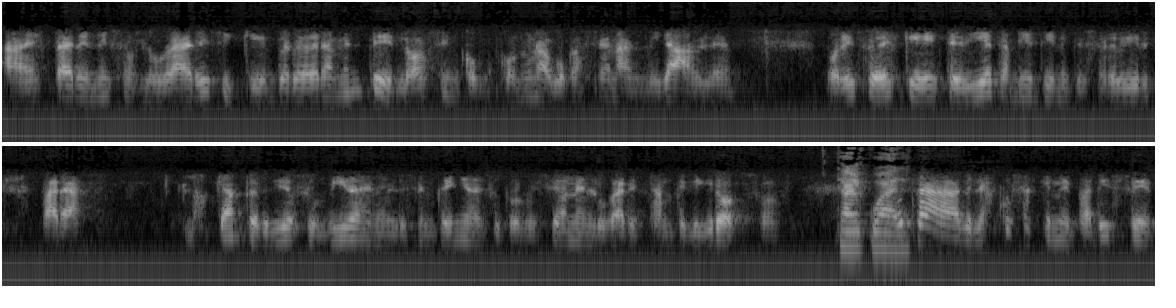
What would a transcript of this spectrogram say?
a estar en esos lugares y que verdaderamente lo hacen con, con una vocación admirable. Por eso es que este día también tiene que servir para los que han perdido sus vidas en el desempeño de su profesión en lugares tan peligrosos. Tal cual. Otra de las cosas que me parece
